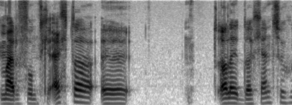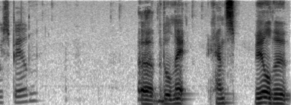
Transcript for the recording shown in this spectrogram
Maar vond je echt dat, allee, dat Gent zo goed speelde? Ik bedoel, nee, Gent speelde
